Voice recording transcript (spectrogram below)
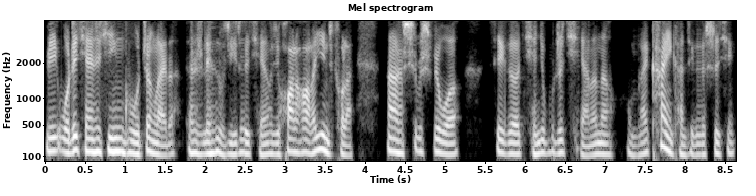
因为我这钱是辛辛苦苦挣来的，但是联储局这个钱我就哗啦哗啦印出来，那是不是我这个钱就不值钱了呢？我们来看一看这个事情，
